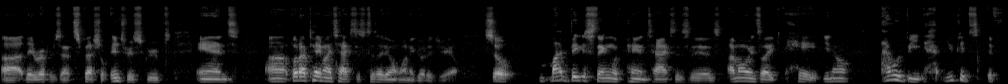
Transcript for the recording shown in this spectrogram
Uh, they represent special interest groups, and uh, but I pay my taxes because I don't want to go to jail. So my biggest thing with paying taxes is I'm always like, hey, you know, I would be, you could, if,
